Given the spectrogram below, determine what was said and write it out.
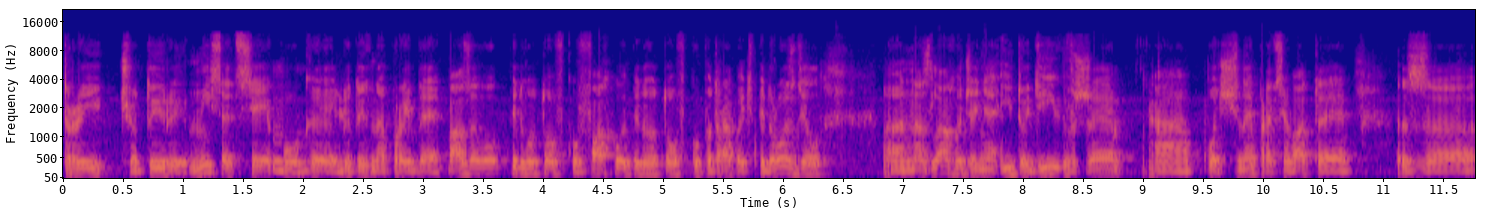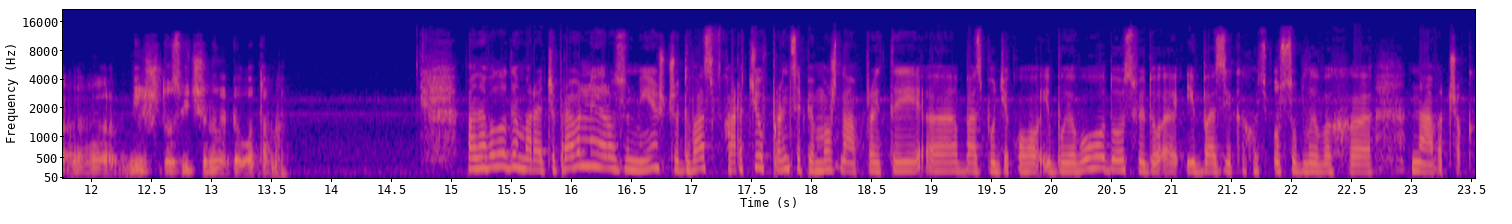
3-4 місяці, поки людина пройде базову підготовку, фахову підготовку, потрапить в підрозділ е, на злагодження, і тоді вже е, почне працювати з більш досвідченими пілотами. Пане Володимире, чи правильно я розумію, що до вас в Хартію в принципі можна прийти без будь-якого і бойового досвіду, і без якихось особливих навичок?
